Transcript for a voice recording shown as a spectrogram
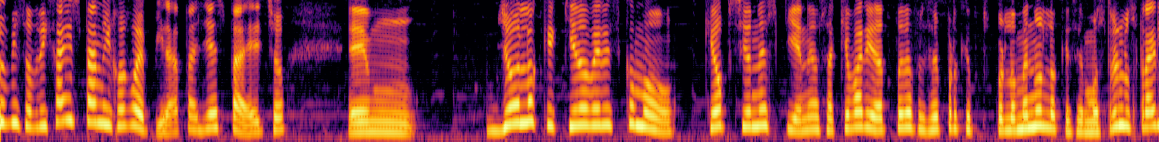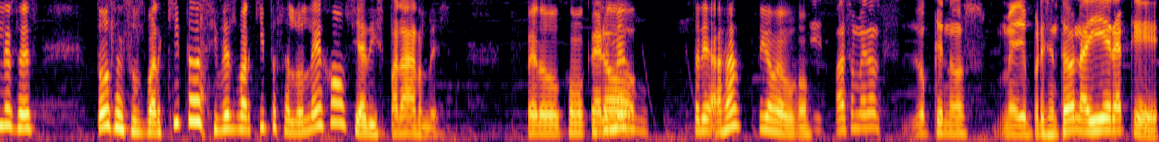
Ubisoft. Dijo, ahí está mi juego de pirata, ya está hecho. Em, yo lo que quiero ver es como qué opciones tiene, o sea, qué variedad puede ofrecer, porque pues, por lo menos lo que se mostró en los trailers es todos en sus barquitos, y ves barquitos a lo lejos y a dispararles. Pero como que sí Pero- me gustaría, ajá, dígame. Sí, más o menos lo que nos medio presentaron ahí era que,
